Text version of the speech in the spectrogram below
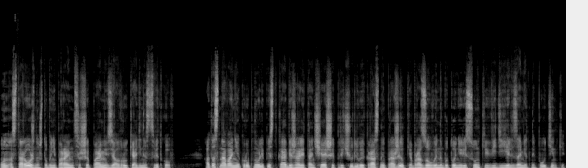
Он осторожно, чтобы не пораниться шипами, взял в руки один из цветков. От основания крупного лепестка бежали тончайшие причудливые красные прожилки, образовывая на бутоне рисунки в виде еле заметной паутинки.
